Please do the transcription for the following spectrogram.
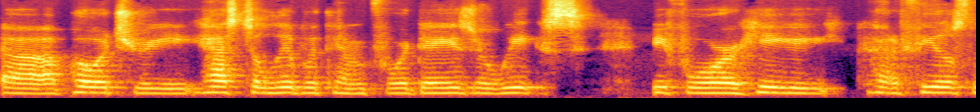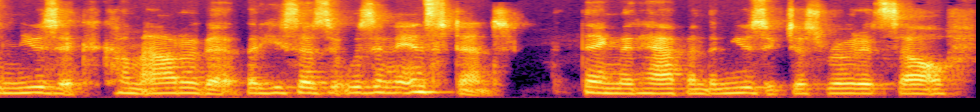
uh, poetry has to live with him for days or weeks before he kind of feels the music come out of it. But he says it was an instant thing that happened. The music just wrote itself.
